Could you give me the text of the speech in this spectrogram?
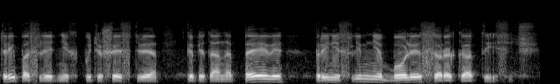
Три последних путешествия капитана Пейви принесли мне более 40 тысяч.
